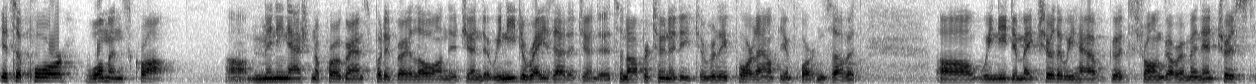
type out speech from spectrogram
It's a poor woman's crop. Uh, many national programs put it very low on the agenda. We need to raise that agenda. It's an opportunity to really pour out the importance of it. Uh, we need to make sure that we have good, strong government interest.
